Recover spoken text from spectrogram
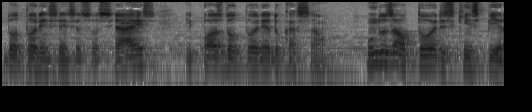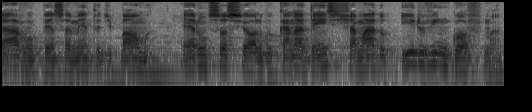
doutor em Ciências Sociais e pós-doutor em Educação. Um dos autores que inspiravam o pensamento de Bauman era um sociólogo canadense chamado Irving Goffman.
